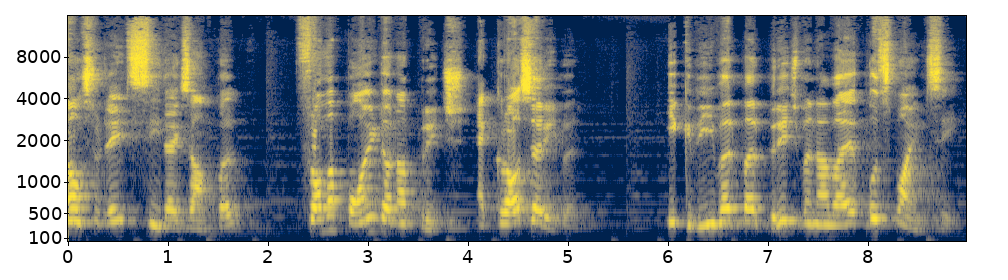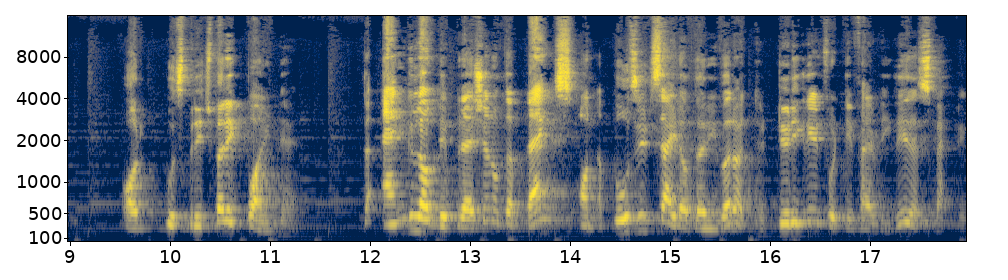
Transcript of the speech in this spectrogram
Now, students, see the example. From a point on a bridge, across a river. एक रिवर पर ब्रिज बना हुआ है उस पॉइंट से। और उस ब्रिज पर एक पॉइंट है। The angle of depression of the banks on opposite side of the river are 30 degree and 45 degree respective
